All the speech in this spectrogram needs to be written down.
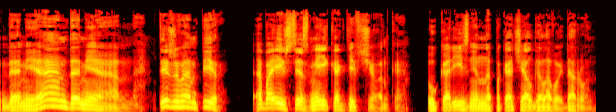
«Дамиан, Дамиан, ты же вампир, а боишься змей, как девчонка», — укоризненно покачал головой Дарон.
